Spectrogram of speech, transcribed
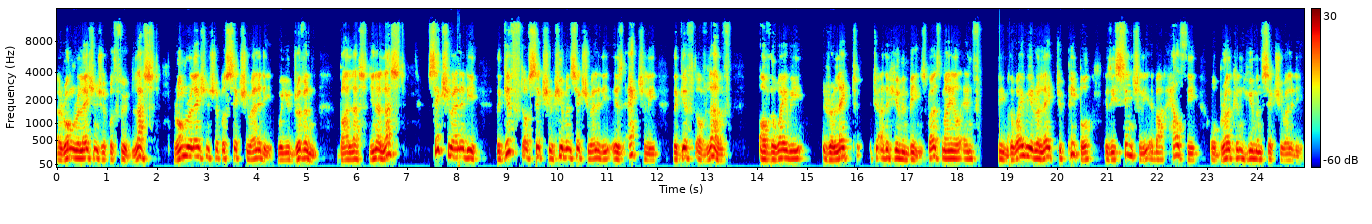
A wrong relationship with food. Lust, wrong relationship with sexuality, were you're driven by lust. You know, lust, sexuality, the gift of sexual, human sexuality is actually the gift of love of the way we relate to, to other human beings, both male and female. The way we relate to people is essentially about healthy or broken human sexuality.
